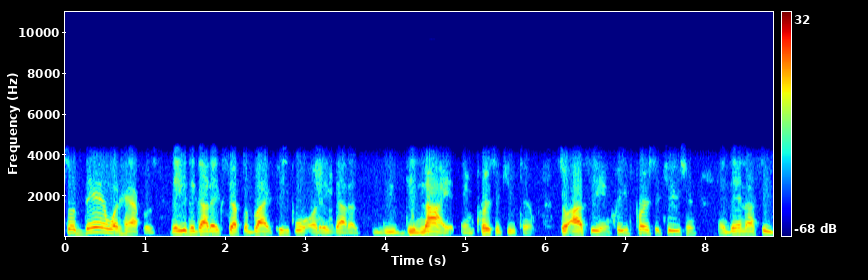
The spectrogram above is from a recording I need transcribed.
So then what happens? They either got to accept the black people or they got to de- deny it and persecute them. So I see increased persecution, and then I see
